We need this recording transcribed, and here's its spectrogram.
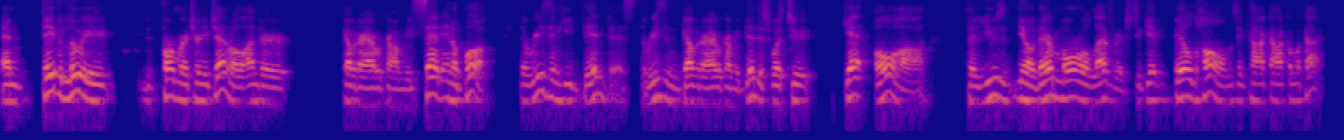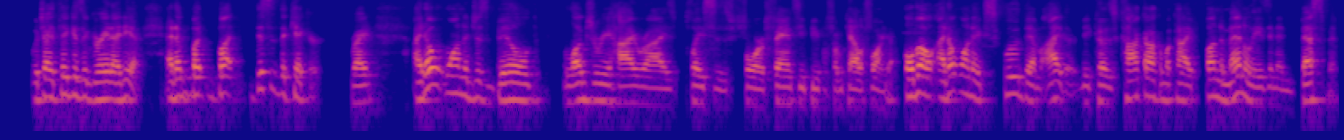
and David Louie, the former Attorney General under Governor Abercrombie, said in a book the reason he did this, the reason Governor Abercrombie did this was to get OHA to use you know their moral leverage to get build homes in Kaka'ako Makai, which I think is a great idea. And but but this is the kicker, right? I don't want to just build luxury high-rise places for fancy people from California. Although I don't want to exclude them either, because Kaka'ako Makai fundamentally is an investment,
